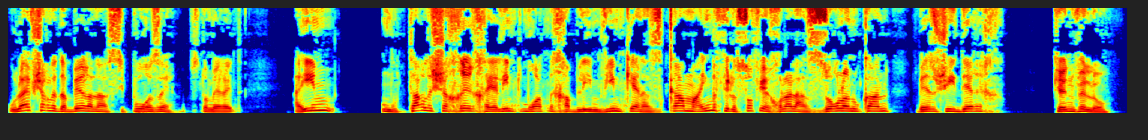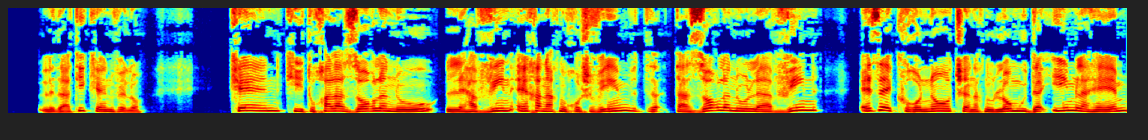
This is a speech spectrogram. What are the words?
אולי אפשר לדבר על הסיפור הזה, זאת אומרת, האם מותר לשחרר חיילים תמורת מחבלים, ואם כן, אז כמה, האם הפילוסופיה יכולה לעזור לנו כאן באיזושהי דרך? כן ולא. לדעתי כן ולא. כן, כי היא תוכל לעזור לנו להבין איך אנחנו חושבים, ותעזור לנו להבין איזה עקרונות שאנחנו לא מודעים להם,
